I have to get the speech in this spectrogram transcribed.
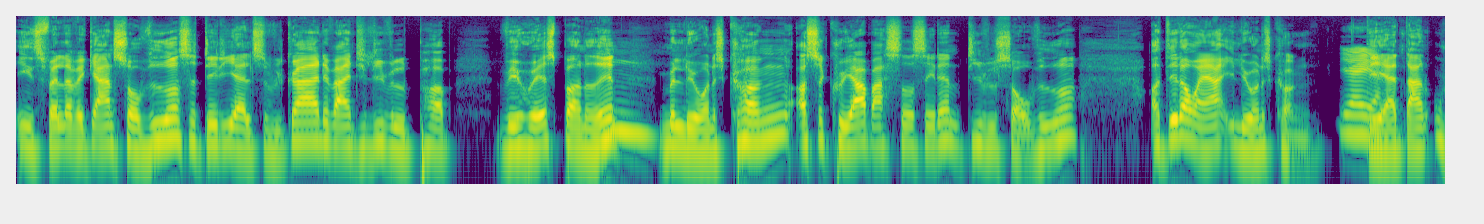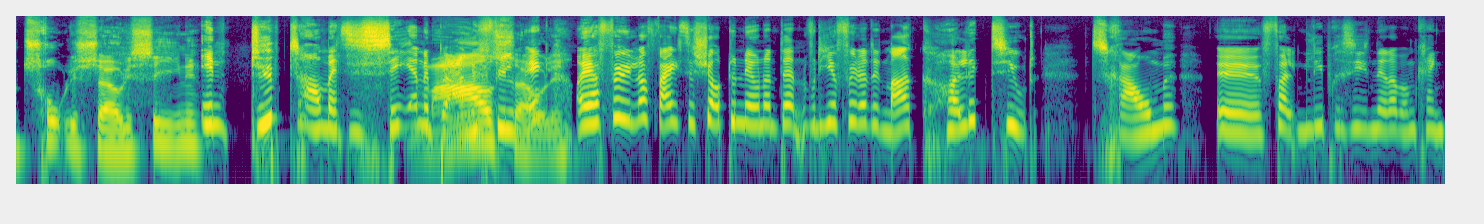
Ens forældre vil gerne sove videre, så det de altid ville gøre, det var, at de lige ville poppe VHS-båndet ind mm. med Løvernes Konge, og så kunne jeg bare sidde og se den. De ville sove videre. Og det, der jo er i Løvernes Konge, Ja, ja. det er, at der er en utrolig sørgelig scene. En dybt traumatiserende Meget børnefilm, sørgelig. ikke? Og jeg føler faktisk, det er sjovt, du nævner den, fordi jeg føler, det er et meget kollektivt traume, øh, folk lige præcis netop omkring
